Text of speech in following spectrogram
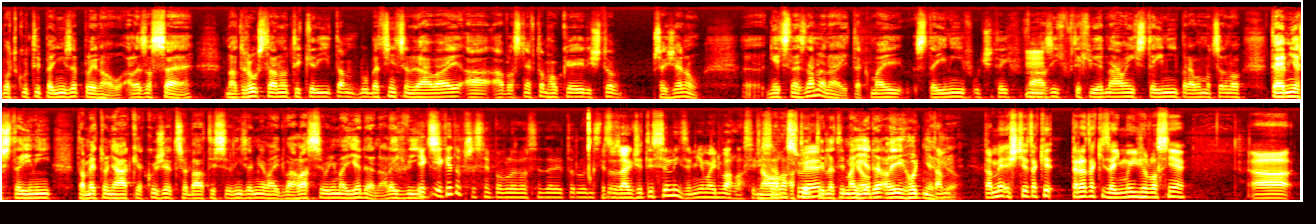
odkud ty peníze plynou, ale zase na druhou stranu ty, který tam vůbec nic nedávají a, a vlastně v tom hokeji, když to přeženu, eh, nic neznamenají, tak mají stejný v určitých Hmm. fázích, v těch vyjednáváních stejný pravomoce, nebo téměř stejný. Tam je to nějak jako, že třeba ty silné země mají dva hlasy, oni mají jeden, ale jich víc. Jak, jak je to přesně, Pavle, vlastně tady tohle? Je to tak, že ty silné země mají dva hlasy. Když no, se a hlasuje, ty, tyhle ty mají jo, jeden, ale jich hodně. tam, že jo? tam je ještě taky, teda taky zajímavý, že vlastně Uh,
